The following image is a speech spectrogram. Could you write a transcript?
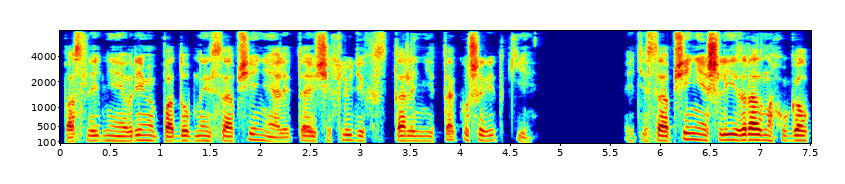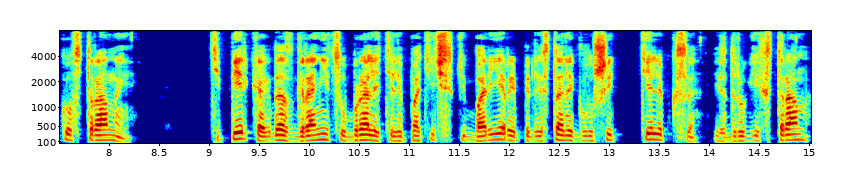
Последнее время подобные сообщения о летающих людях стали не так уж и редки. Эти сообщения шли из разных уголков страны. Теперь, когда с границ убрали телепатические барьеры и перестали глушить телепксы из других стран,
